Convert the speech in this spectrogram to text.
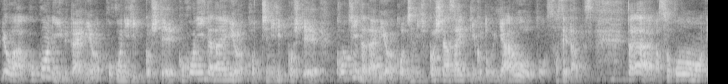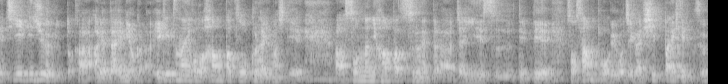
要はここにいる大名はここに引っ越してここにいた大名はこっちに引っ越してこっちにいた大名はこっちに引っ越しなさいっていうことをやろうとさせたんです。ただ、まあ、そこの地域住民とかあるいは大名からえげつないほど反発を食らいましてあそんなに反発するんやったらじゃあいいですって言ってその三方領地替え失敗してるんですよ。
